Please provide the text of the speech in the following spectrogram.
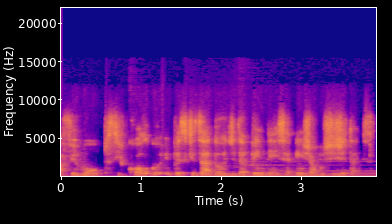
afirmou o psicólogo e pesquisador de dependência em jogos digitais.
